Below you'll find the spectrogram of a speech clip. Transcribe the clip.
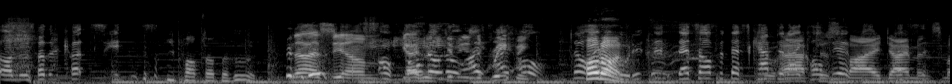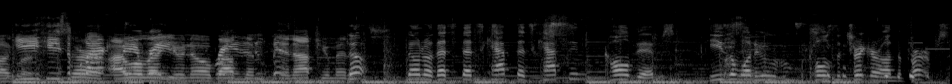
on those other cutscenes? He pops out the hood. No, it's the um Oh, guy oh who's no, no, giving you I, the I, briefing. oh, no, Hold on. who. That- that's off. That's Captain you I have call to Jim. spy That's Diamond the- Smuggler. He- he's the Sir, black I will let you know about to them in a few minutes. No, no, that's that's Cap. That's Captain Call Dibs. He's the one who, who pulls the trigger on the perps.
